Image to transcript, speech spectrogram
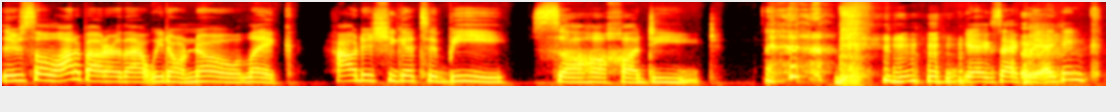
There's a lot about her that we don't know. Like, how did she get to be Zaha Hadid? yeah, exactly. I think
